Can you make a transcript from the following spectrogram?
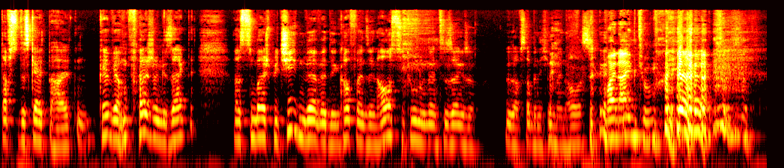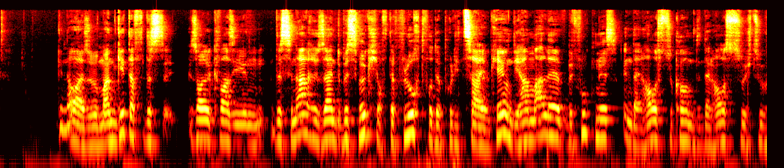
darfst du das Geld behalten. Okay, wir haben vorher schon gesagt, was zum Beispiel cheaten wäre, wäre den Koffer in sein Haus zu tun und dann zu sagen so, du darfst aber nicht in mein Haus. Mein Eigentum. Genau, also man geht auf, das soll quasi das Szenario sein, du bist wirklich auf der Flucht vor der Polizei, okay? Und die haben alle Befugnis, in dein Haus zu kommen, in dein Haus zu, zu,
